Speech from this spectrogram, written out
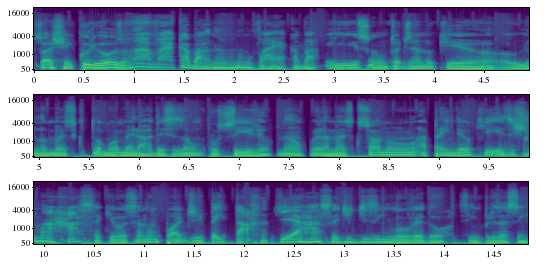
só achei curioso. Ah, vai acabar. Não, não vai acabar. E isso não tô dizendo que o Elon Musk tomou a melhor decisão possível. Não, o Elon Musk só não aprendeu que existe uma raça que você não pode peitar, que é a raça de desenvolvedor. Simples assim.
